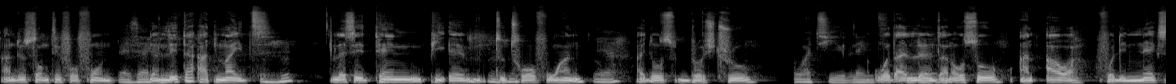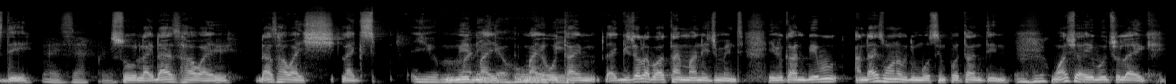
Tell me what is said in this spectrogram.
and do something for fun. Exactly. Then later at night, Mhm. let's say 10 p.m. to 12 1, Yeah. I just brush through what you learned. what I learned, and also an hour for the next day. exactly. So like that's how I that's how I sh- like sp- You made my whole my whole day. time like it's all about time management. If you can be able, and that's one of the most important thing. Mhm. Once you are able to like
